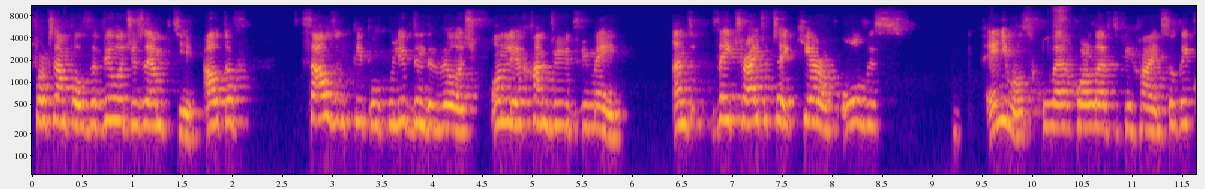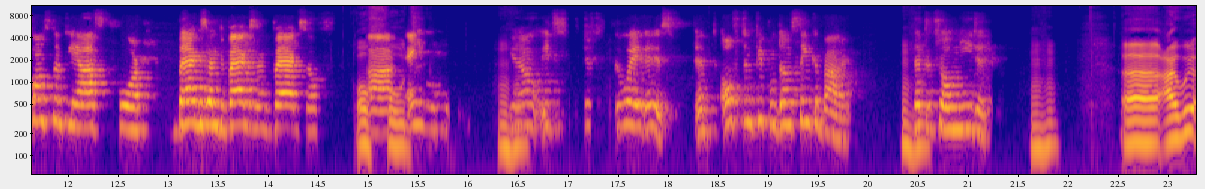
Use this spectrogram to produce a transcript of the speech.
for example, the village is empty. Out of thousand people who lived in the village, only a hundred remain, and they try to take care of all these animals who, le- who are left behind. So they constantly ask for bags and bags and bags of of uh, food. animal. Mhm. You know, it's just the way it is, and often people don't think about it that Mhm. it's all needed. hmm Uh, I will.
